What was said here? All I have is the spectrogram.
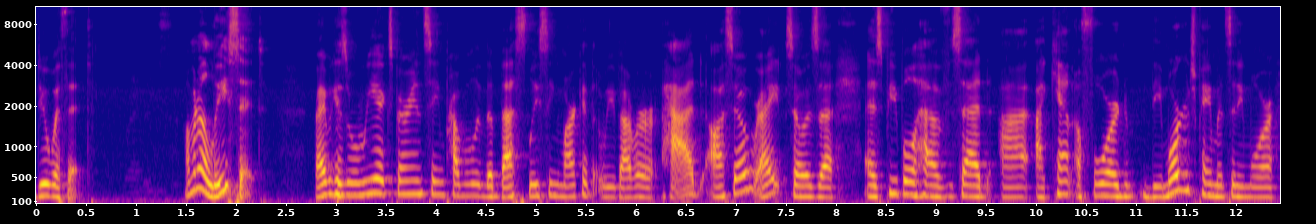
Do with it? I'm going to lease it, right? Because we're we experiencing probably the best leasing market that we've ever had, also, right? So as a, as people have said, uh, I can't afford the mortgage payments anymore.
